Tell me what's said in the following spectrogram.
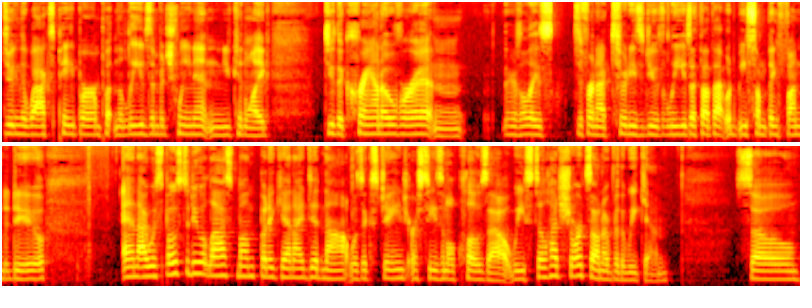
doing the wax paper and putting the leaves in between it, and you can like do the crayon over it, and there's all these different activities to do with leaves. I thought that would be something fun to do. And I was supposed to do it last month, but again, I did not. Was exchange our seasonal closeout. We still had shorts on over the weekend, so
